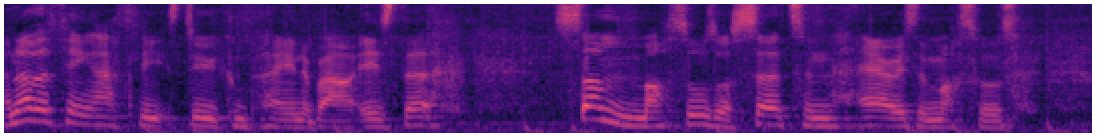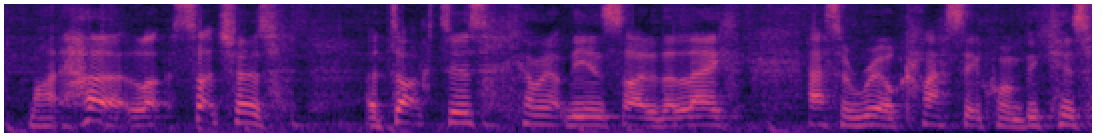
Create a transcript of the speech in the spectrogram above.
Another thing athletes do complain about is that some muscles or certain areas of muscles might hurt, such as adductors coming up the inside of the leg. That's a real classic one because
